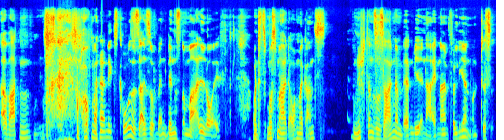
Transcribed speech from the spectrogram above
Erwarten braucht man ja nichts Großes. Also, wenn, es normal läuft, und das muss man halt auch mal ganz nüchtern so sagen, dann werden wir in Heidenheim verlieren. Und das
